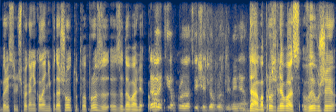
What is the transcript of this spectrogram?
Борис Юрьевич, пока Николай не подошел, тут вопрос задавали. Давайте я отвечу, если вопрос для меня. Да, вопрос для вас. Вы уже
